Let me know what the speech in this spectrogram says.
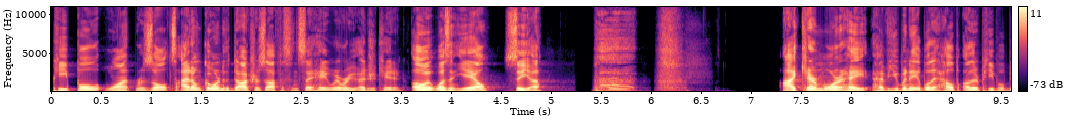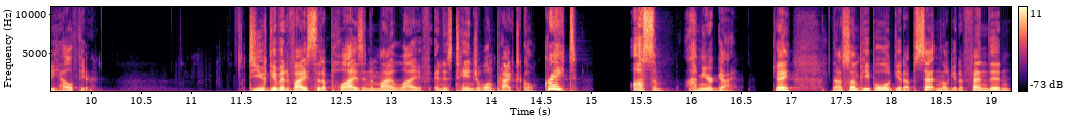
People want results. I don't go into the doctor's office and say, "Hey, where were you educated?" "Oh, it wasn't Yale." See ya. I care more. Hey, have you been able to help other people be healthier? Do you give advice that applies into my life and is tangible and practical? Great. Awesome. I'm your guy. Okay. Now, some people will get upset and they'll get offended.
